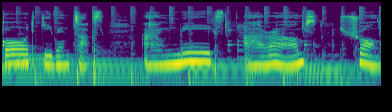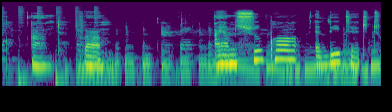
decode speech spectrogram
God given tasks and makes her arms strong and firm. I am super elated to,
